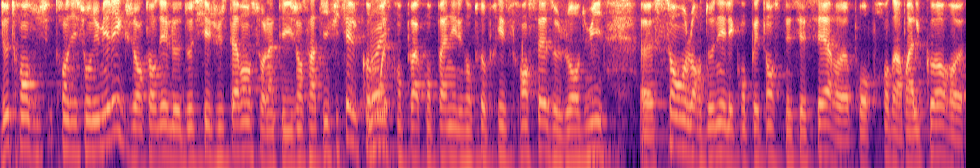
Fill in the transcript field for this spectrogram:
de transition numérique. J'entendais le dossier juste avant sur l'intelligence artificielle. Comment est-ce qu'on peut accompagner les entreprises françaises aujourd'hui sans leur donner les compétences nécessaires pour prendre à bras le corps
